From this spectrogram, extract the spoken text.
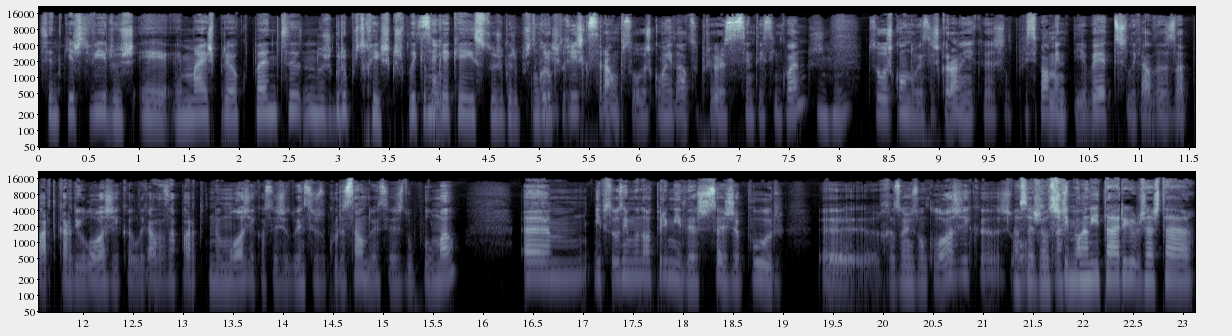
Sendo que este vírus é, é mais preocupante nos grupos de risco. Explica-me o que é, que é isso dos grupos de um risco. Um grupo de risco serão pessoas com idade superior a 65 anos, uhum. pessoas com doenças crónicas, principalmente diabetes, ligadas à parte cardiológica, ligadas à parte pneumológica, ou seja, doenças do coração, doenças do pulmão, um, e pessoas imunodeprimidas, seja por Uh, razões oncológicas. Ou, ou seja, o sistema imunitário já está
